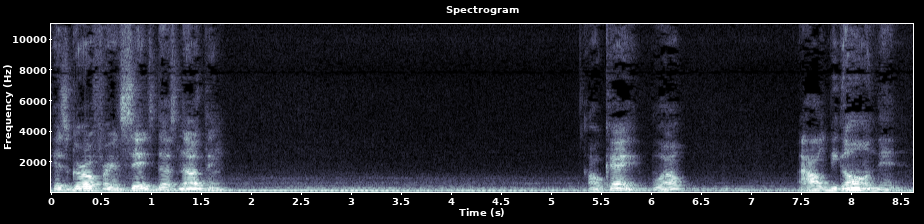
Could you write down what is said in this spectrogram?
His girlfriend sits, does nothing. Okay, well, I'll be gone then.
